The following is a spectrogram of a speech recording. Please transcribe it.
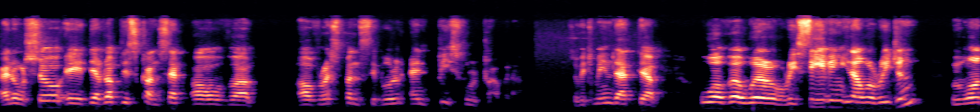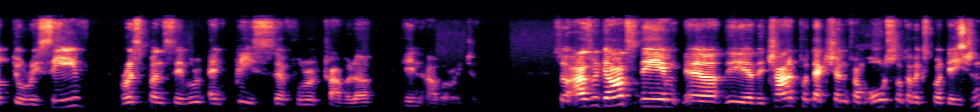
And also uh, develop this concept of, uh, of responsible and peaceful traveler. So which means that uh, whoever we're receiving in our region, we want to receive responsible and peaceful traveler in our region. So as regards the, uh, the, the child protection from all sort of exploitation,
